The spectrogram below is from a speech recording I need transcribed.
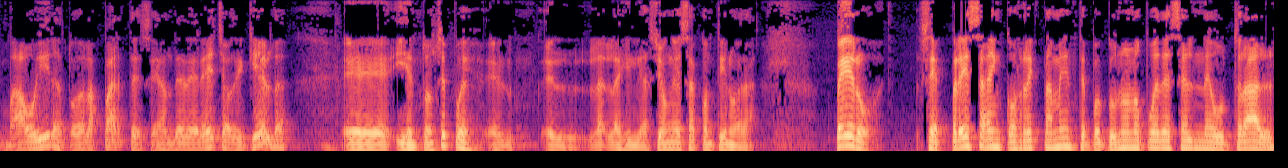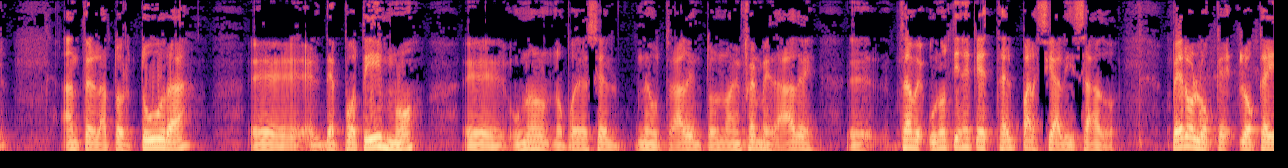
va a oír a todas las partes, sean de derecha o de izquierda, eh, y entonces pues el- la legislación esa continuará. Pero se expresa incorrectamente porque uno no puede ser neutral ante la tortura, eh, el despotismo eh, uno no puede ser neutral en torno a enfermedades, ¿sabe? Uno tiene que estar parcializado. Pero lo que, lo que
